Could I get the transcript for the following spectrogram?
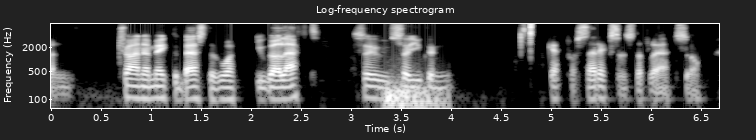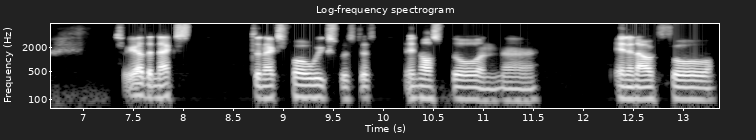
and trying to make the best of what you got left, so so you can get prosthetics and stuff like that. So so yeah, the next the next four weeks was just in hospital and uh, in and out for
